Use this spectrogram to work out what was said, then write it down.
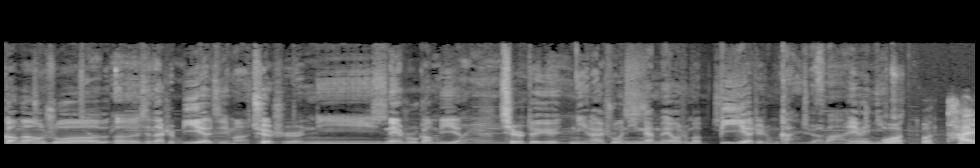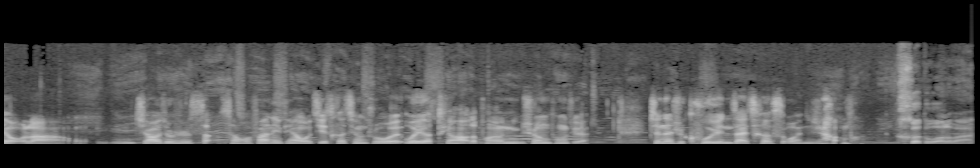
刚刚说，呃，现在是毕业季嘛，确实，你那时候刚毕业，其实对于你来说，你应该没有什么毕业这种感觉吧？因为你我我太有了，你知道，就是散散伙饭那天，我记得特清楚。我我一个挺好的朋友，女生同学，真的是哭晕在厕所，你知道吗？喝多了吧？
